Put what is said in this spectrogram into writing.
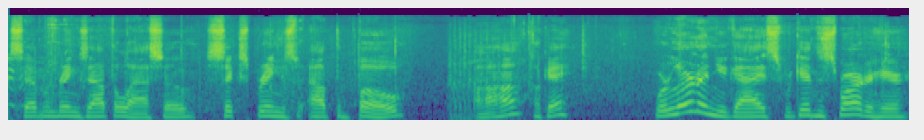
Seven brings out the lasso. Six brings out the bow. Uh-huh, okay. We're learning, you guys. We're getting smarter here.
